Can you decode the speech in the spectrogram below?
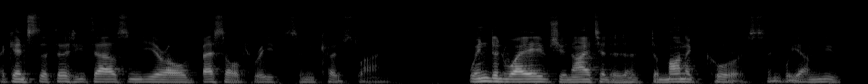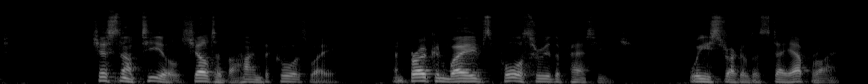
against the 30,000 year old basalt reefs and coastline. Wind and waves united in a demonic chorus, and we are mute. Chestnut teal shelter behind the causeway, and broken waves pour through the passage. We struggle to stay upright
